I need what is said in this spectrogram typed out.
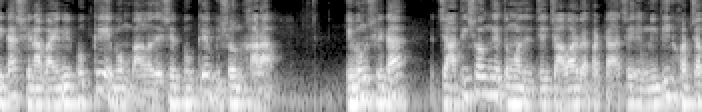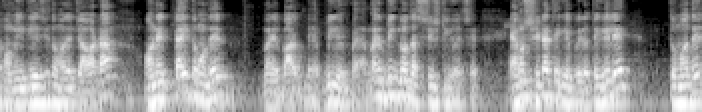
এটা সেনাবাহিনীর পক্ষে এবং বাংলাদেশের পক্ষে ভীষণ খারাপ। এবং সেটা জাতিসংঘে তোমাদের যে যাওয়ার ব্যাপারটা আছে, এমনিতেই খরচা কমিয়ে দিয়েছে তোমাদের যাওয়াটা, অনেকটাই তোমাদের মানে মানে বিঘ্নতার সৃষ্টি হয়েছে। এখন সেটা থেকে বেরোতে গেলে তোমাদের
